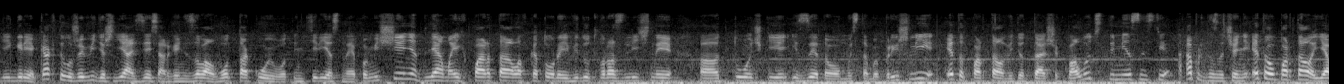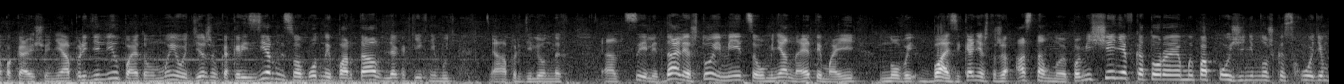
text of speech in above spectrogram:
игре. Как ты уже видишь, я здесь организовал вот такое вот интересное помещение для моих порталов, которые ведут в различные э, точки. Из этого мы с тобой пришли. Этот портал ведет дальше к болотистой местности, а предназначение этого портала я пока еще не определил, поэтому мы его держим как резервный свободный портал для каких-нибудь определенных а, цели. Далее, что имеется у меня на этой моей новой базе? Конечно же, основное помещение, в которое мы попозже немножко сходим.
